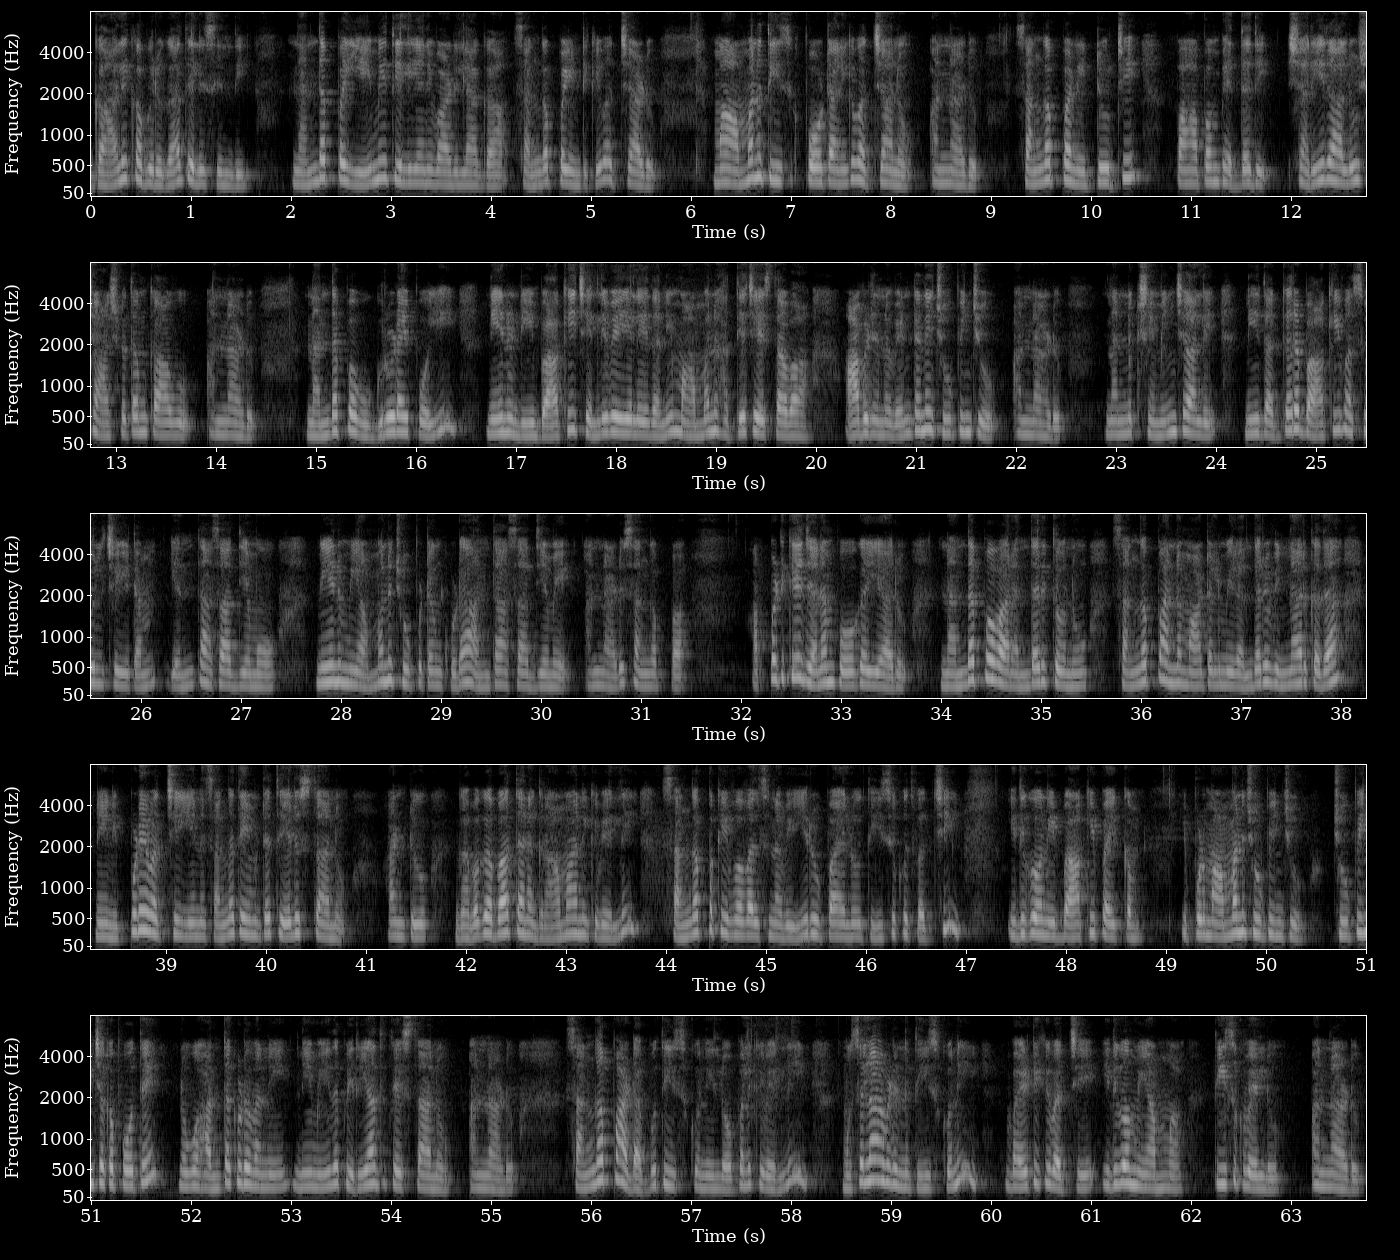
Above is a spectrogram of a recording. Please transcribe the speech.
గాలి కబురుగా తెలిసింది. నందప్ప ఏమీ తెలియని వాడిలాగా సంగప్ప ఇంటికి వచ్చాడు. మా అమ్మను తీసుకుపోవటానికి వచ్చాను అన్నాడు. సంగప్ప నిట్టూర్చి పాపం పెద్దది శరీరాలు శాశ్వతం కావు అన్నాడు. నందప్ప ఉగ్రుడైపోయి నేను నీ బాకీ చెల్లివేయలేదని మా అమ్మను హత్య చేస్తావా? ఆవిడను వెంటనే చూపించు అన్నాడు. నన్ను క్షమించాలి. నీ దగ్గర బాకీ వసూలు చేయటం ఎంత అసాధ్యమో? నేను మీ అమ్మను చూపటం కూడా అంత అసాధ్యమే అన్నాడు సంగప్ప. అప్పటికే జనం పోగయ్యారు. నందప్ప వారందరితోనూ సంగప్ప అన్న మాటలు మీరందరూ విన్నారు కదా నేను ఇప్పుడే వచ్చి ఈయన సంగతి ఏమిటో తేలుస్తాను. అంటూ గబగబా తన గ్రామానికి వెళ్ళి సంగప్పకి ఇవ్వవలసిన వెయ్యి రూపాయలు తీసుకువచ్చి ఇదిగో నీ బాకీ పైకం. ఇప్పుడు మా అమ్మను చూపించు. చూపించకపోతే నువ్వు హంతకుడువని నీ మీద ఫిర్యాదు తెస్తాను అన్నాడు. సంగప్ప ఆ డబ్బు తీసుకుని లోపలికి వెళ్ళి ముసలావిడిని తీసుకొని బయటికి వచ్చి ఇదిగో మీ అమ్మ తీసుకువెళ్ళు అన్నాడు.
